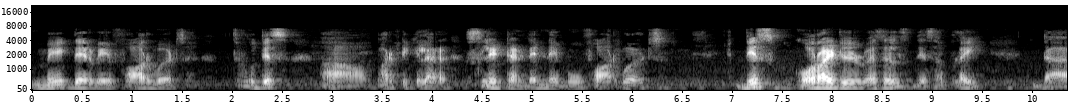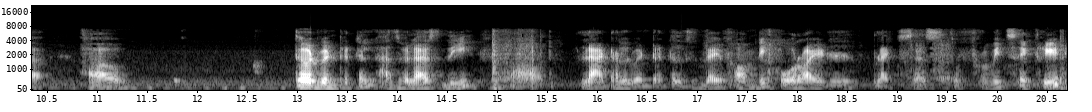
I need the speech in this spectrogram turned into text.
make their way forwards through this uh, particular slit and then they move forwards. This choroidal vessels, they supply the uh, third ventricle as well as the uh, lateral ventricles. They form the choroidal plexus from which secrete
